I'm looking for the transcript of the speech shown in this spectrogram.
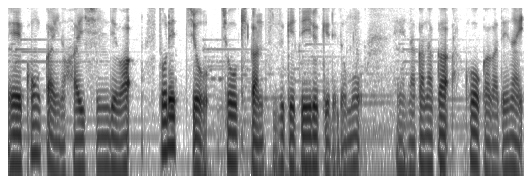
えー、今回の配信では、ストレッチを長期間続けているけれども、えー、なかなか効果が出ない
